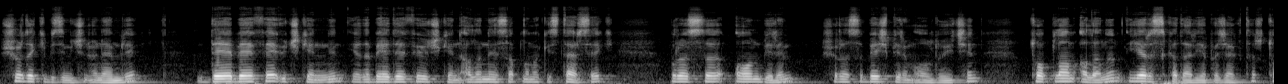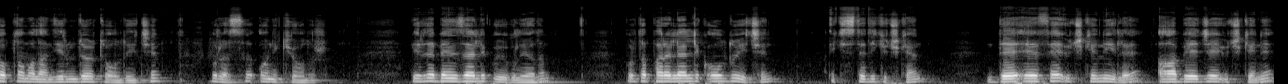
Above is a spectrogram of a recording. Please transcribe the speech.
Şuradaki bizim için önemli. DBF üçgeninin ya da BDF üçgeninin alanını hesaplamak istersek burası 10 birim, şurası 5 birim olduğu için toplam alanın yarısı kadar yapacaktır. Toplam alan 24 olduğu için burası 12 olur. Bir de benzerlik uygulayalım. Burada paralellik olduğu için ikisi de dik üçgen. DEF üçgeni ile ABC üçgeni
